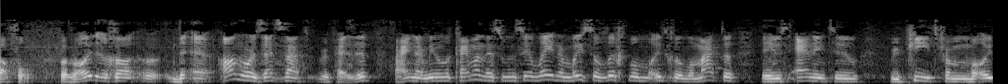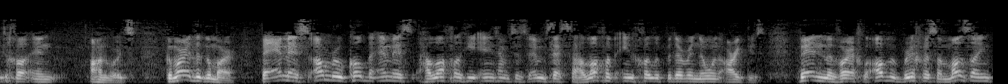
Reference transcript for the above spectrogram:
Kafel. But uh, onwards, that's not repetitive. That's what to say later. He was adding to repeat from ma'oidcha and onwards. Gemara the Gemara. Be'emes amru kol be'emes halacha he anytime says be'emes that's the halacha in chaluk whatever no one argues. Ben mevarech la'av brichas a mazlain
